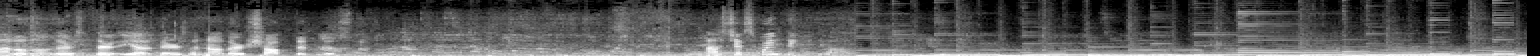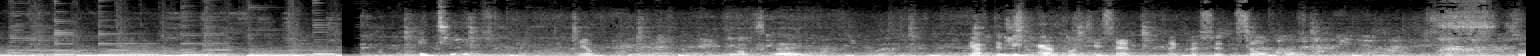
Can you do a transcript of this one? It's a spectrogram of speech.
I don't know. There's there yeah. There's another shop that does that. I was just waiting. It's here. Yep. Looks good. You have to be careful, she said, because it's so cold. So,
